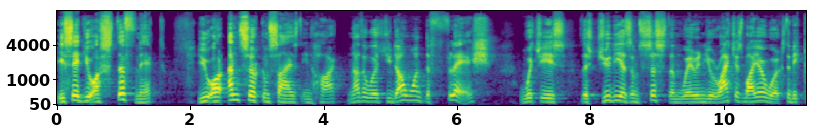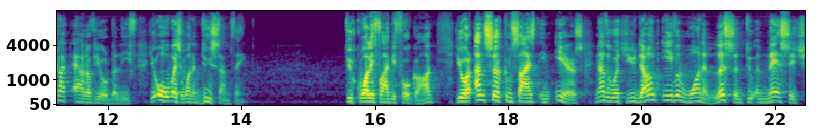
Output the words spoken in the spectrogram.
He said, You are stiff necked, you are uncircumcised in heart. In other words, you don't want the flesh, which is this Judaism system wherein you're righteous by your works, to be cut out of your belief. You always want to do something to qualify before God. You are uncircumcised in ears. In other words, you don't even want to listen to a message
